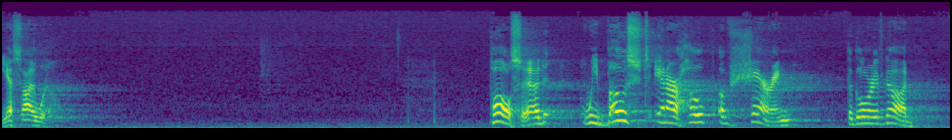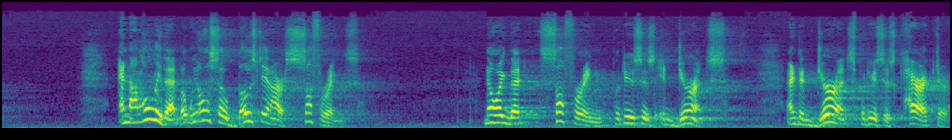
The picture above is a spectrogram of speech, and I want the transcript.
Yes, I will. Paul said, We boast in our hope of sharing the glory of God. And not only that, but we also boast in our sufferings knowing that suffering produces endurance, and endurance produces character,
